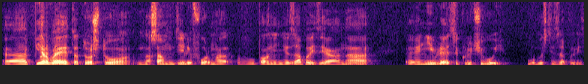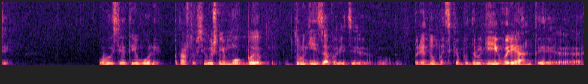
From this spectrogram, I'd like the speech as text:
Э, первое это то, что на самом деле форма выполнения заповеди, она не является ключевой в области заповедей, в области этой воли. Потому что Всевышний мог бы другие заповеди придумать, как бы другие варианты Э,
